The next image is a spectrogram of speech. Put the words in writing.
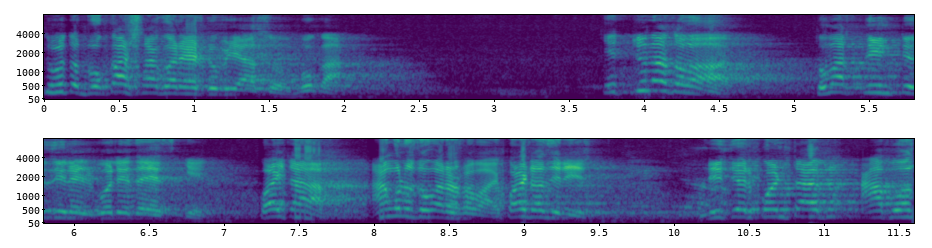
তুমি তো বোকার সাগরে ডুবে আসো বোকা। কিচ্ছু না তোমার। তোমার তিনটে জিনিস বলে দেয় আজকে। কয়টা? আঙুল জোগাড়ো সবাই, কয়টা জিনিস? নিজের কোনটা আপন,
